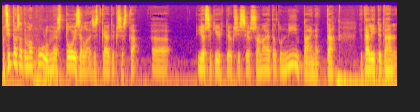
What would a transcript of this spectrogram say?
Mutta sitten toisaalta mä oon kuullut myös toisenlaisesta käytöksestä äh, jossakin yhteyksissä, jossa on ajateltu niin päin, että, ja tämä liittyy tähän,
